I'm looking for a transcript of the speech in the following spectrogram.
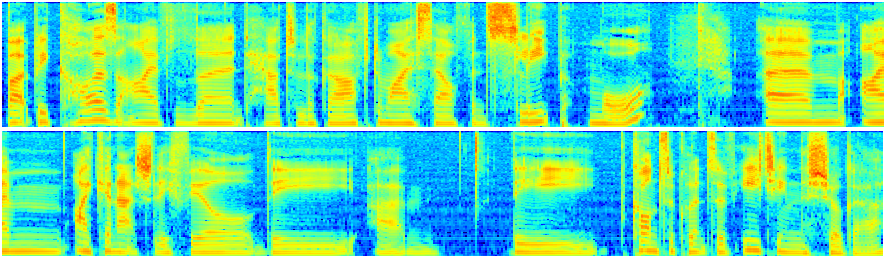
But because i've learned how to look after myself and sleep more um, I'm I can actually feel the um, the consequence of eating the sugar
